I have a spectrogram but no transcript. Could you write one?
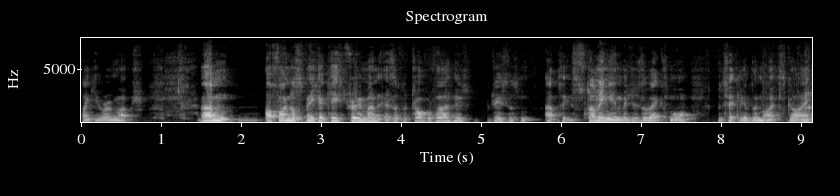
Thank you very much. Um, our final speaker, Keith Trueman, is a photographer who produces some absolutely stunning images of Exmoor, particularly of the night sky.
